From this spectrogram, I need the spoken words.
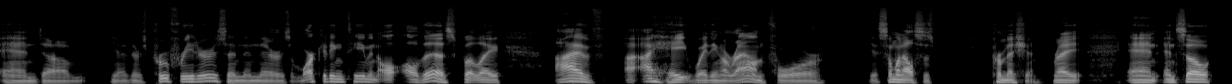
and um, you know, there's proofreaders and then there's a marketing team and all, all this. But like, I've, I, hate waiting around for you know, someone else's permission. Right. And, and so,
